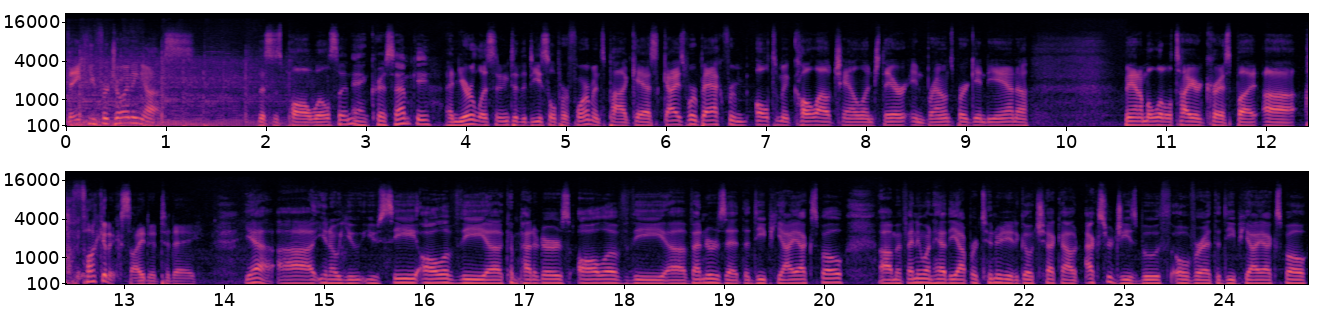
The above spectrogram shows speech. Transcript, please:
Thank you for joining us. This is Paul Wilson. And Chris Hemke. And you're listening to the Diesel Performance Podcast. Guys, we're back from Ultimate Call Out Challenge there in Brownsburg, Indiana. Man, I'm a little tired, Chris, but uh, I'm fucking excited today. Yeah, uh, you know, you, you see all of the uh, competitors, all of the uh, vendors at the DPI Expo. Um, if anyone had the opportunity to go check out Exergy's booth over at the DPI Expo,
